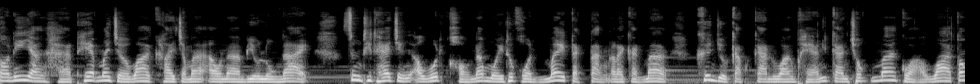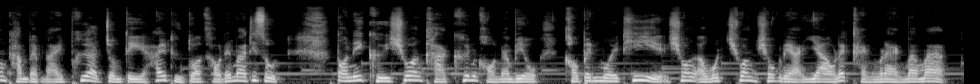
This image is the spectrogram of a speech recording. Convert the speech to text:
ตอนนี้ยังหาเทพไม่เจอว่าใครจะมาเอานาบิลลงได้ ซึ่งที่แท้จริงอาวุธของนักมวยทุกคนไม่แตกต่างอะไรกันมาก ขึ้นอยู่กับการวางแผนการชกมากกว่าว่าต้องทำแบบไหนเพื่อโจมตีให้ถึงตัวเขาได้มากที่สุด ตอนนี้คือช่วงขาขึ้นของนาบิลเขาเป็นมวยที่ช่วงอาวุธช่วงชกเนี่ยยาวและแข็งแรงมากๆ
